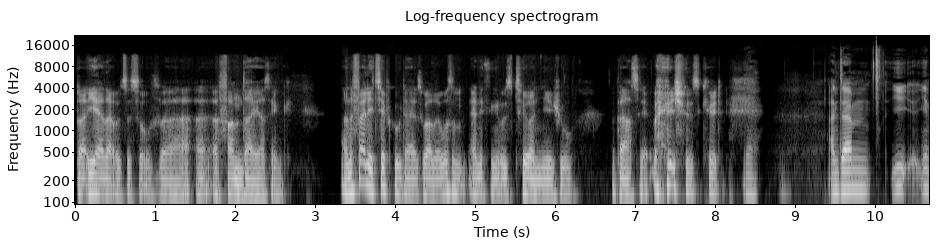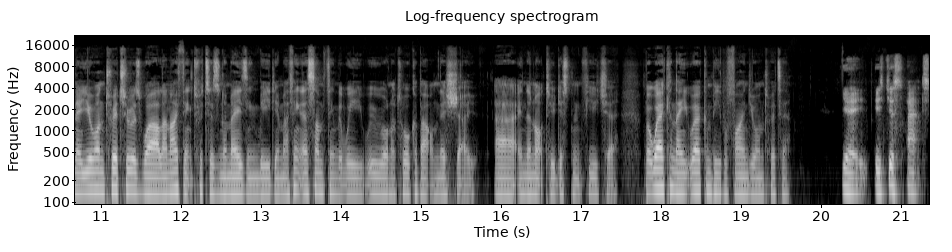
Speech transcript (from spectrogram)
but yeah, that was a sort of uh, a, a fun day, I think, and a fairly typical day as well. There wasn't anything that was too unusual about it, which was good. Yeah. And um, you you know you're on Twitter as well, and I think Twitter is an amazing medium. I think there's something that we, we want to talk about on this show uh, in the not too distant future. But where can they where can people find you on Twitter? Yeah, it's just at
